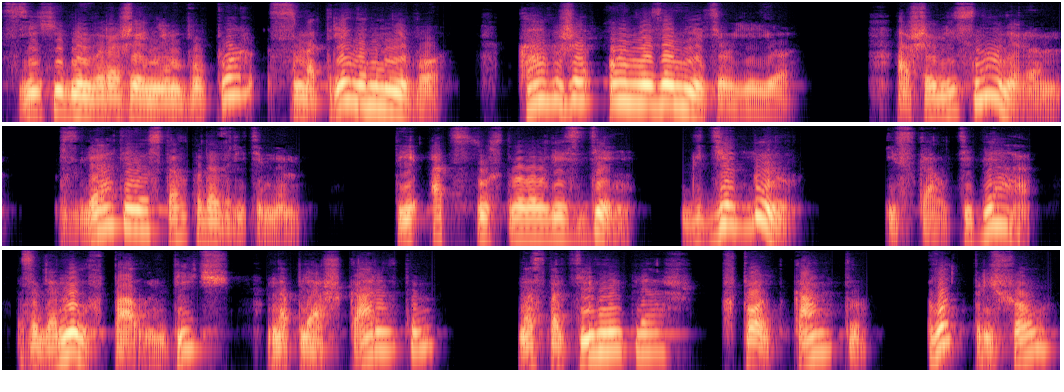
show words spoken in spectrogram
с ехидным выражением в упор смотрела на него. Как же он не заметил ее? Ошиблись номером. Взгляд ее стал подозрительным. Ты отсутствовал весь день. Где был? Искал тебя. Заглянул в Палм-Бич, на пляж Карлтон, на спортивный пляж, в Порт-Канту. Вот пришел.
